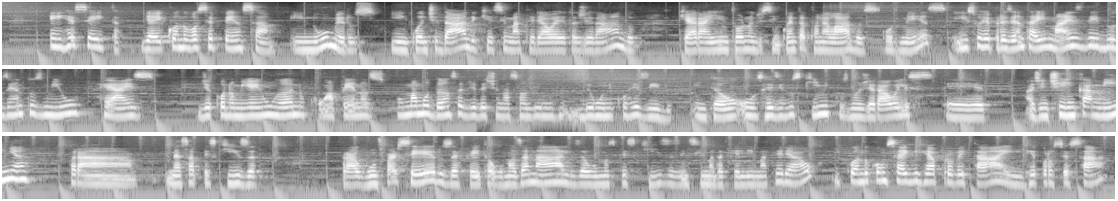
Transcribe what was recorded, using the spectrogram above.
em receita. E aí, quando você pensa em números e em quantidade que esse material era gerado, que era aí em torno de 50 toneladas por mês, isso representa aí mais de 200 mil reais de economia em um ano com apenas uma mudança de destinação de de um único resíduo. Então, os resíduos químicos, no geral, eles é, a gente encaminha para nessa pesquisa para alguns parceiros, é feito algumas análises, algumas pesquisas em cima daquele material e quando consegue reaproveitar e reprocessar,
